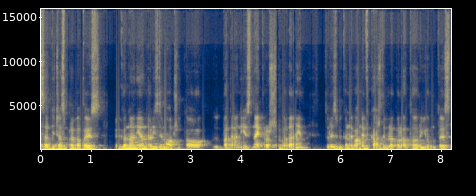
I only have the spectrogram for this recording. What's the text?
zasadnicza sprawa to jest wykonanie analizy moczu. To badanie jest najprostszym badaniem, które jest wykonywane w każdym laboratorium. To jest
